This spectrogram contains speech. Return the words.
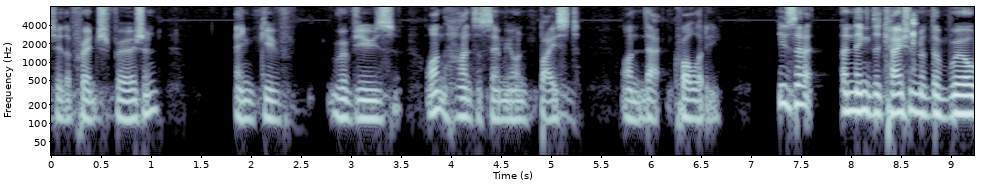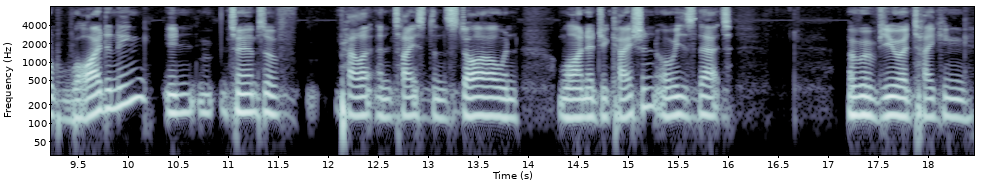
to the French version and give reviews on Hunter Semillon based on that quality. Is that an indication of the world widening in terms of palate and taste and style and wine education, or is that a reviewer taking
